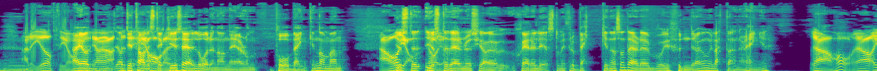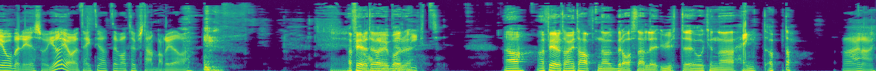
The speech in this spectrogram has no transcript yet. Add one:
Mm. Ja, det gör inte jag. Ja, jag, ja, jag jag detaljstycker ju det. så här låren när de på bänken då, men Ja, just, ja. det, just ja, det där nu ska jag skära lös dem ifrån bäcken och sånt där, det var ju hundra gånger lättare när det hänger. Jaha, ja, jo men det så gör jag. Jag tänkte att det var typ standard att göra. Ja, förut har jag ju bara- vikt. Ja, men förut har jag inte haft något bra ställe ute och kunna hängt upp då. Nej, nej.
